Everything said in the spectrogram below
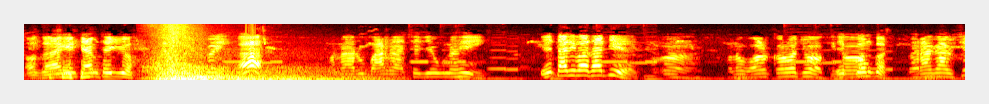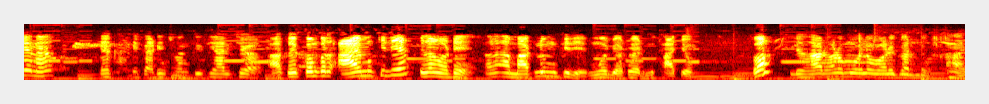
ઘણા ટાઈમ થઈ ગયો. હા. મનારું બાર રાખે જેવું નહીં. એ તારી વાત સાચી છે. હા અને વળ કરો છો એક કામ કર. ઘરાક આવશે ને તે ગાડી કાઢીને શાંતિથી હાલશે આ તો એક કામ કર આ મૂકી દે પેલા માટે અને આ માટલું મૂકી દે. હું બેઠો એટલે હું થાચ્યો હો? એટલે હાર હાડો હું એને વળી કરી દઉં. હા.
